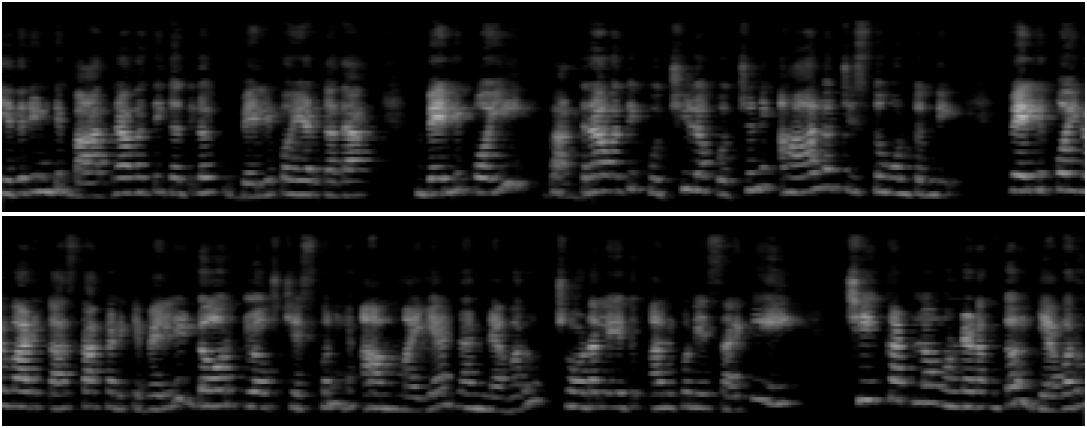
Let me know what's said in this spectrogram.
ఎదురింటి భద్రావతి గదిలోకి వెళ్ళిపోయాడు కదా. వెళ్ళిపోయి భద్రావతి కుర్చీలో కూర్చొని ఆలోచిస్తూ ఉంటుంది. వెళ్ళిపోయిన వాడు కాస్త అక్కడికి వెళ్ళి డోర్ క్లోజ్ చేసుకుని అమ్మయ్య నన్నెవరు చూడలేదు అనుకునేసరికి చీకట్లో ఉండడంతో ఎవరు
